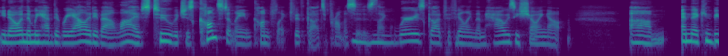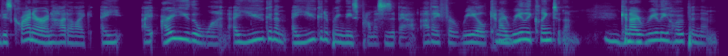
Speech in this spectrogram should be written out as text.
you know, and then we have the reality of our lives too, which is constantly in conflict with God's promises. Like, Mhm. where is God fulfilling them? How is He showing up? Um, and there can be this cry in our own heart of like, are you, are- are you the one? Are you gonna Are you gonna bring these promises about? Are they for real? Can I really cling to them? Can I Mhm. really hope in them?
